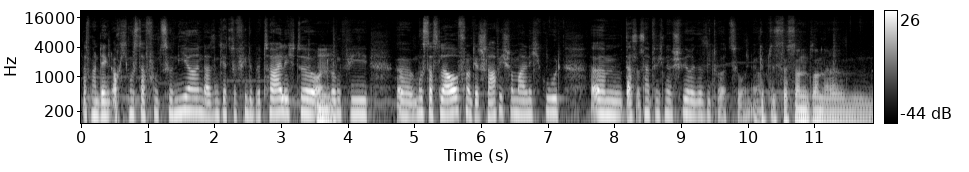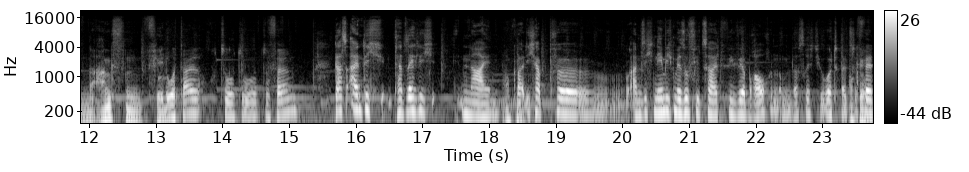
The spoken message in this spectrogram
dass man denkt, ach, ich muss da funktionieren, da sind jetzt so viele Beteiligte und mhm. irgendwie äh, muss das laufen und jetzt schlafe ich schon mal nicht gut. Ähm, das ist natürlich eine schwierige Situation. Ja. Gibt es das so, ein, so eine, eine, Angst, ein Fehlurteil zu, zu, zu fällen? Das eigentlich tatsächlich Nein, okay. weil ich habe, äh, an sich nehme ich mir so viel Zeit, wie wir brauchen, um das richtige Urteil okay. zu fällen.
